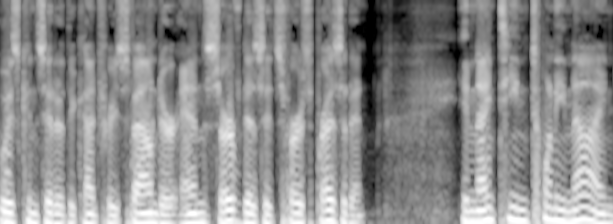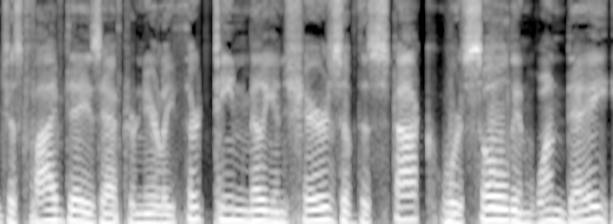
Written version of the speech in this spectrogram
who is considered the country's founder and served as its first president. In 1929, just five days after nearly 13 million shares of the stock were sold in one day,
